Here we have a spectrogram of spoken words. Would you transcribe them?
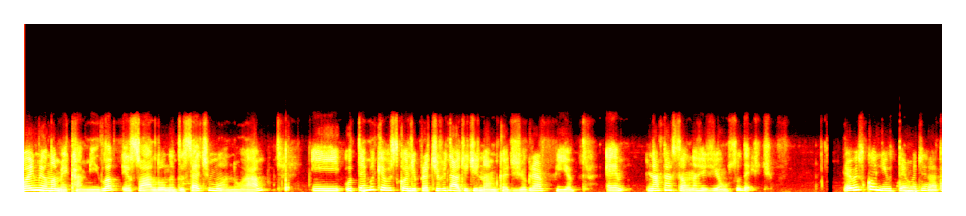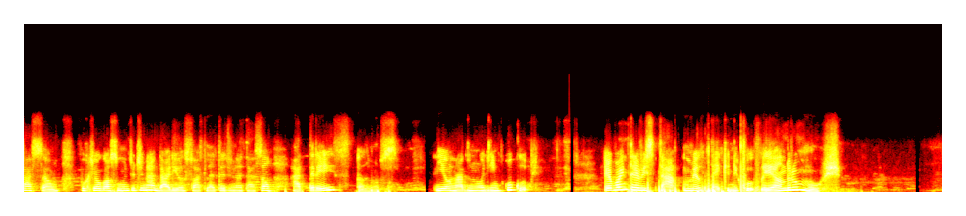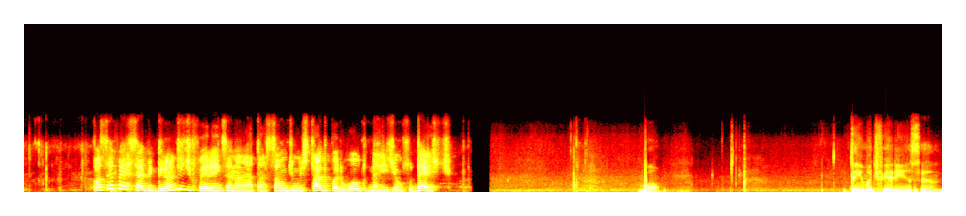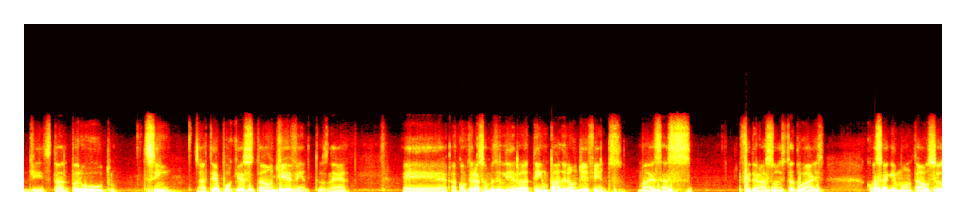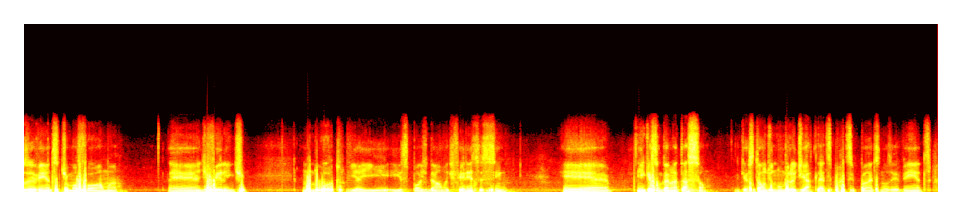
Oi, meu nome é Camila, eu sou aluna do sétimo ano A e o tema que eu escolhi para atividade dinâmica de geografia é natação na região sudeste. Eu escolhi o tema de natação porque eu gosto muito de nadar e eu sou atleta de natação há três anos e eu nado no Olímpico Clube. Eu vou entrevistar o meu técnico Leandro Murch. Você percebe grande diferença na natação de um estado para o outro na região sudeste? Bom, tem uma diferença de estado para o outro, sim, até por questão de eventos, né? É, a Confederação Brasileira ela tem um padrão de eventos, mas as federações estaduais conseguem montar os seus eventos de uma forma é, diferente um do outro. E aí isso pode dar uma diferença sim é, em questão da natação, em questão de número de atletas participantes nos eventos,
